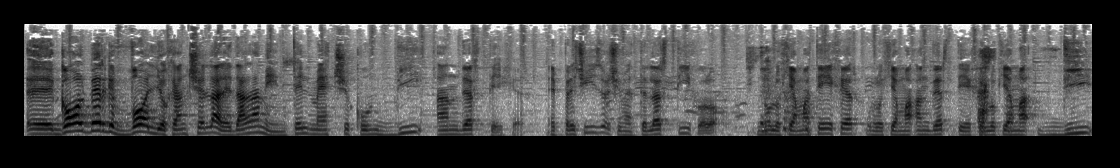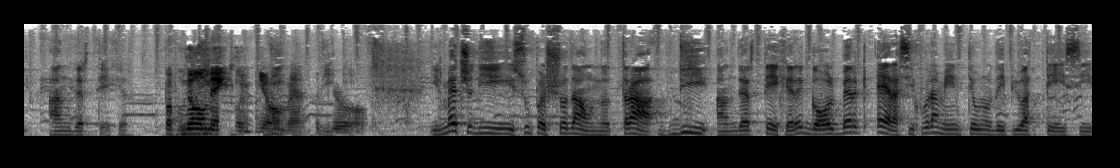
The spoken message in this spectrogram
Eh, Goldberg voglio cancellare dalla mente il match con The Undertaker. È preciso, ci mette l'articolo. Non lo chiama Taker, non lo chiama Undertaker, lo chiama The Undertaker. Proprio Nome e cognome. The- The. Il match di Super Showdown tra The Undertaker e Goldberg era sicuramente uno dei più attesi,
